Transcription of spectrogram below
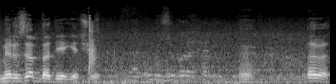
Mirzebbe diye geçiyor. Evet.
